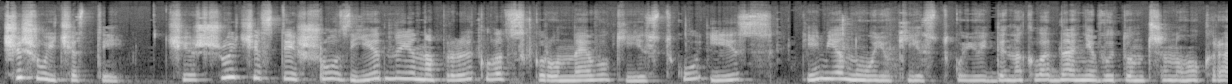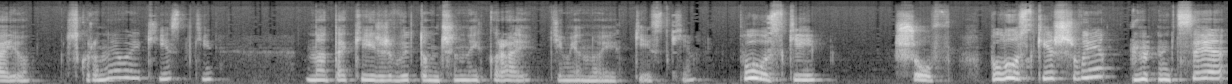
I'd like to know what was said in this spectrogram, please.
Чешуйчастий. Чешуйчастий шов з'єднує, наприклад, скроневу кістку із тім'яною кісткою, йде накладання витонченого краю скроневої кістки на такий же витончений край тім'яної кістки. Плоский шов. Плоскі шви це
